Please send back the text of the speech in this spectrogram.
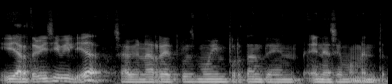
y darte visibilidad. O sea, había una red pues muy importante en, en ese momento.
